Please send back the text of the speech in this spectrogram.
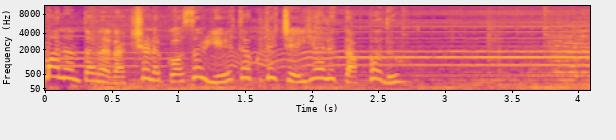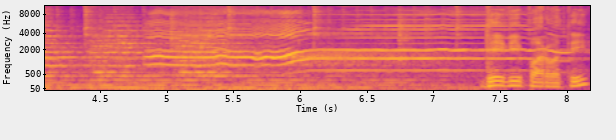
మనం తన రక్షణ కోసం ఏదొకటి చెయ్యాలి తప్పదు. దేవి పార్వతి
